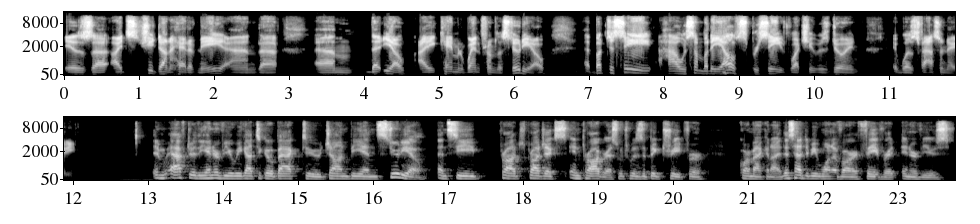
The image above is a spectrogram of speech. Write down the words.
is uh, I'd she'd done ahead of me and uh, um, that you know I came and went from the studio. But to see how somebody else perceived what she was doing it was fascinating. And after the interview, we got to go back to John Behan's studio and see pro- projects in progress, which was a big treat for Cormac and I. This had to be one of our favorite interviews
